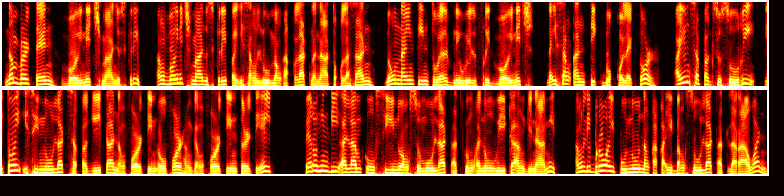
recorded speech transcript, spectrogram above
Number 10, Voynich Manuscript. Ang Voynich Manuscript ay isang lumang aklat na natuklasan noong 1912 ni Wilfrid Voynich na isang antique book collector. Ayon sa pagsusuri, ito ay isinulat sa pagitan ng 1404 hanggang 1438 pero hindi alam kung sino ang sumulat at kung anong wika ang ginamit. Ang libro ay puno ng kakaibang sulat at larawan.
